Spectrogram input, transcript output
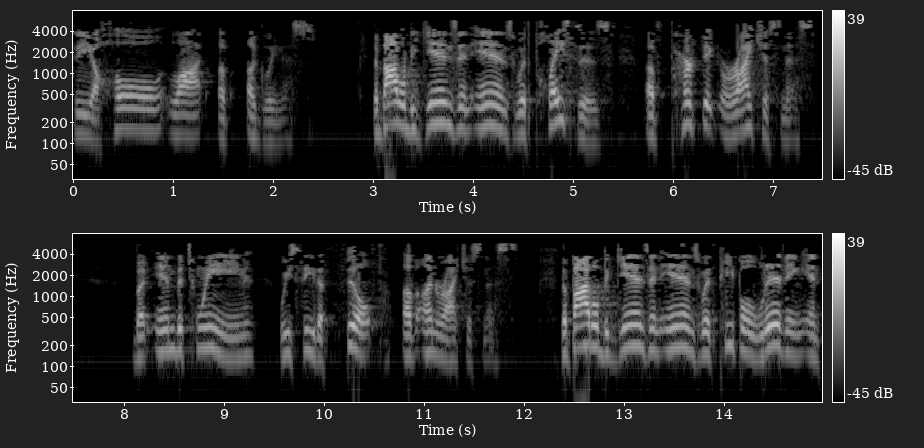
see a whole lot of ugliness. The Bible begins and ends with places of perfect righteousness, but in between, we see the filth of unrighteousness. The Bible begins and ends with people living in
